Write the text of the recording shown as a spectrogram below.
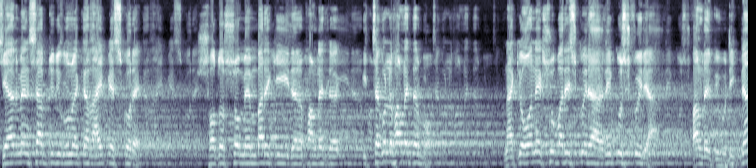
চেয়ারম্যান সাহেব যদি কোনো একটা রায় পেশ করে, সদস্য মেম্বারে কি পাল্টাইতে ইচ্ছা করলে পাল্টাইতে পারব? নাকি অনেক সুপারিশ কইরা রিকোয়েস্ট কইরা পাল্টাই দিব, ঠিক না?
